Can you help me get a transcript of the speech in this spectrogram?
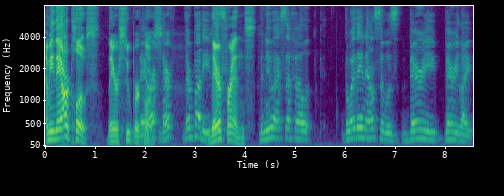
I mean, they are close. They are super they are close. they're they're buddies. They're friends. the new XFL. The way they announced it was very, very like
